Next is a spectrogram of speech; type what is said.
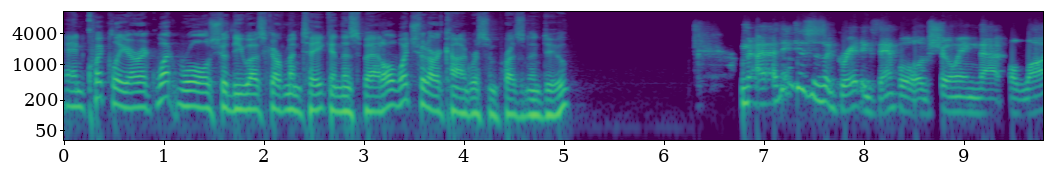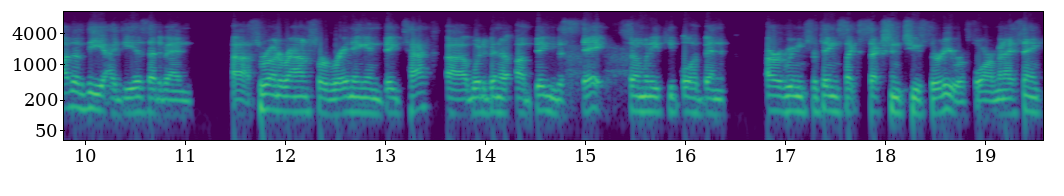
And quickly, Eric, what role should the U.S. government take in this battle? What should our Congress and president do? I mean, I think this is a great example of showing that a lot of the ideas that have been uh, thrown around for reining in big tech uh, would have been a, a, big mistake. So many people have been arguing for things like Section 230 reform. And I think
